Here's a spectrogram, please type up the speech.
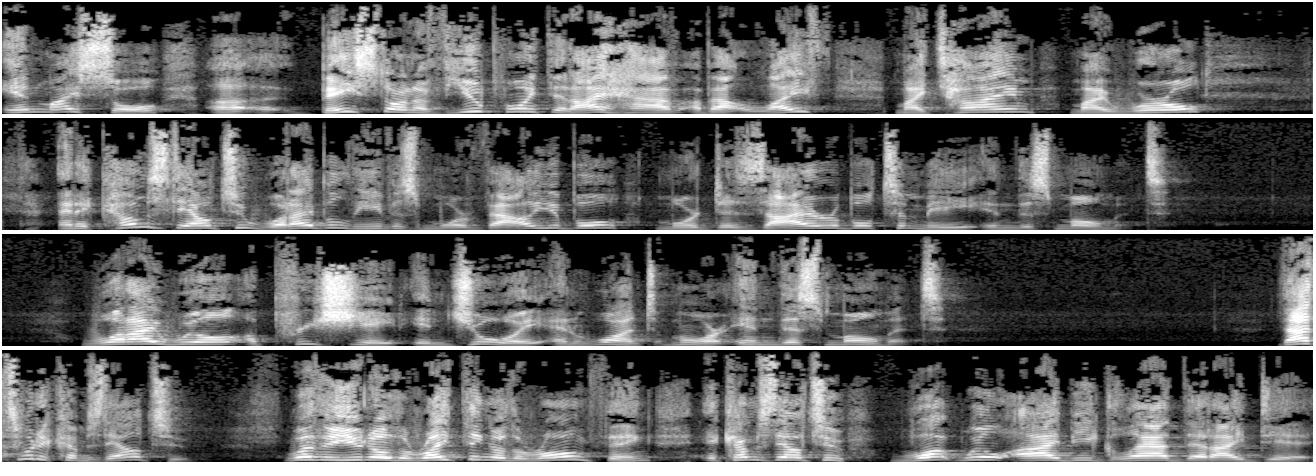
in my soul uh, based on a viewpoint that I have about life, my time, my world. And it comes down to what I believe is more valuable, more desirable to me in this moment. What I will appreciate, enjoy, and want more in this moment. That's what it comes down to. Whether you know the right thing or the wrong thing, it comes down to what will I be glad that I did?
